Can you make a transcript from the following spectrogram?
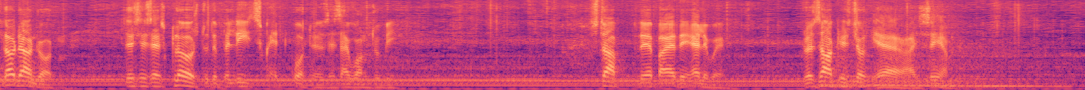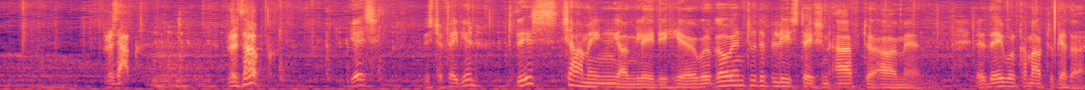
Slow down, Jordan. This is as close to the police headquarters as I want to be. Stop there by the alleyway. Razak is just. Yeah, I see him. Razak. Razak. Yes, Mr. Fabian? This charming young lady here will go into the police station after our men. Uh, They will come out together,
